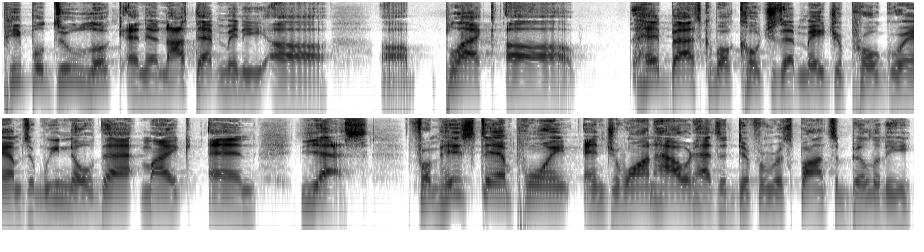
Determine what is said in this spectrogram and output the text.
people do look, and there are not that many uh, uh, black uh, head basketball coaches at major programs, and we know that, Mike. And yes, from his standpoint, and Juwan Howard has a different responsibility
